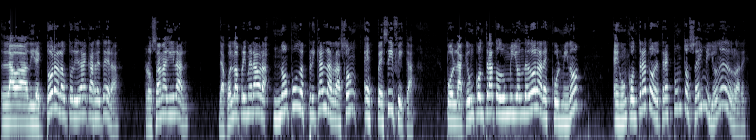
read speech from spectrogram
la directora de la Autoridad de Carretera, Rosana Aguilar, de acuerdo a primera hora, no pudo explicar la razón específica por la que un contrato de un millón de dólares culminó en un contrato de 3.6 millones de dólares.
